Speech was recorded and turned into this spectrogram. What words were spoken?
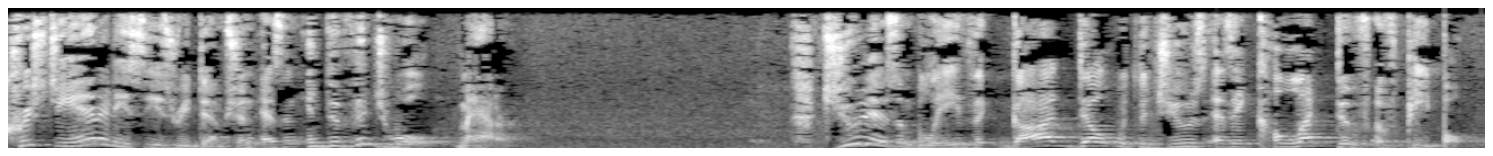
Christianity sees redemption as an individual matter. Judaism believed that God dealt with the Jews as a collective of people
